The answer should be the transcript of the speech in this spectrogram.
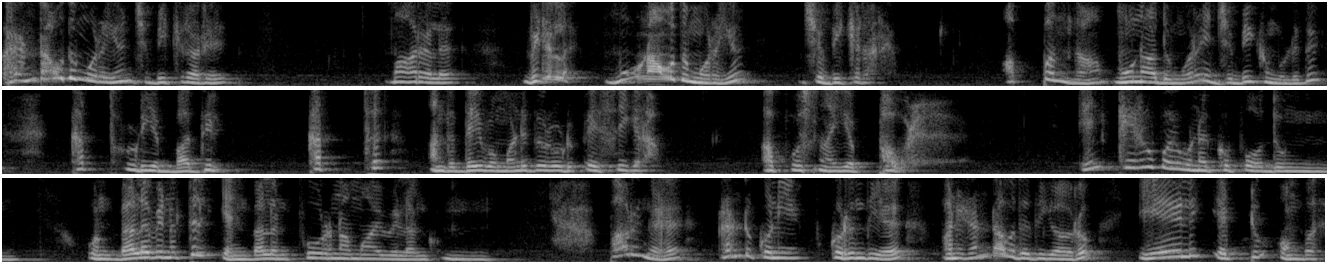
ரெண்டாவது முறையும் ஜெபிக்கிறாரு. மாறலை. விடலை. மூணாவது முறையும் ஜெபிக்கிறாரு. அப்பந்தான் மூணாவது முறை ஜபிக்கும் பொழுது கத்தருடைய பதில் அந்த தெய்வ மனிதரோடு பேசுகிறார். அப்போஸ் நான் எப்பவள் என் கிருபை உனக்கு போதும். உன் பலவீனத்தில் என் பலன் பூர்ணமாய் விளங்கும். பாருங்க ரெண்டு கொனி குருந்திய பன்னிரெண்டாவது அதிகாரம் ஏழு எட்டு ஒன்பது.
